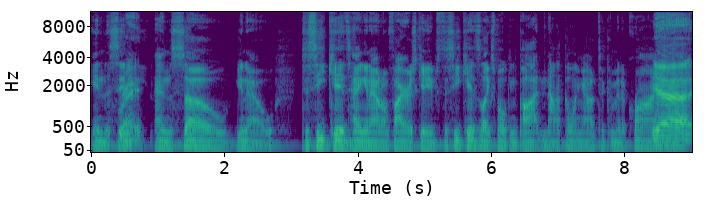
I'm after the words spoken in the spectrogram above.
in the city. Right. And so, you know, to see kids hanging out on fire escapes, to see kids like smoking pot and not going out to commit a crime. Yeah,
